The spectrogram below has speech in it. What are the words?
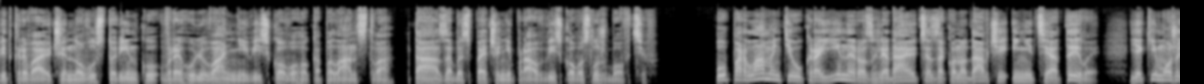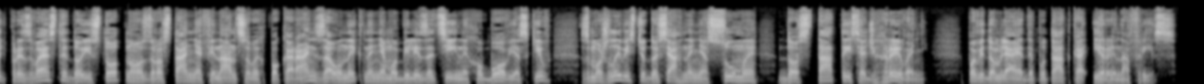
відкриваючи нову сторінку в регулюванні військового капеланства та забезпеченні прав військовослужбовців. У парламенті України розглядаються законодавчі ініціативи, які можуть призвести до істотного зростання фінансових покарань за уникнення мобілізаційних обов'язків з можливістю досягнення суми до 100 тисяч гривень, повідомляє депутатка Ірина Фріс.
